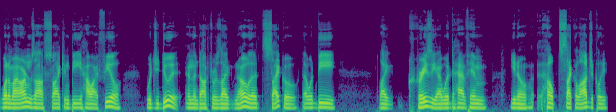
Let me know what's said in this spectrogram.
one of my arms off so I can be how I feel. Would you do it? And the doctor was like, No, that's psycho. That would be like crazy. I would have him, you know, helped psychologically.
